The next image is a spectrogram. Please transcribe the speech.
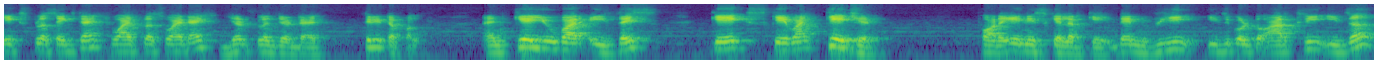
x plus x dash, y plus y dash, z plus z dash, three tuple. And k u bar is this, kx, ky, kz for any scalar k. Then V is equal to R3 is a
